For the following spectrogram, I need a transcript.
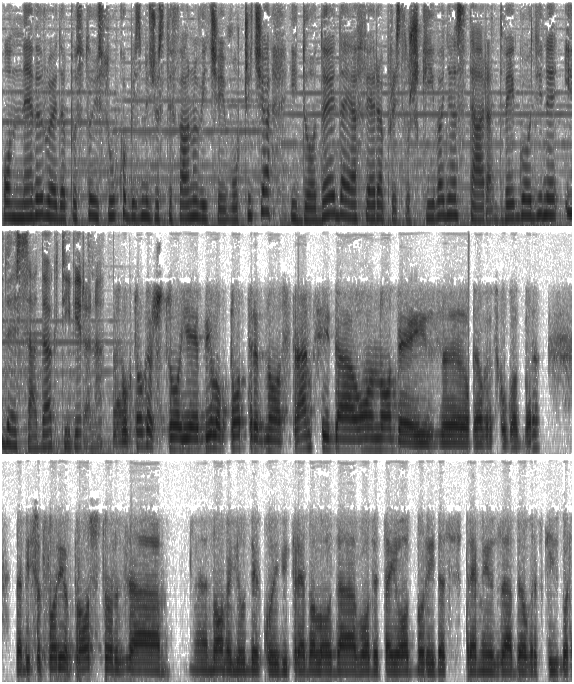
On ne veruje da postoji sukob između Stefanovića i Vučića i dodaje da je afera prisluškivanja stara dve godine i da je sada aktivirana. Zbog toga što je bilo potrebno stranci da on ode iz eh, Beogradskog odbora, da bi se otvorio prostor za e, nove ljude koji bi trebalo da vode taj odbor i da se spremaju za beogradske izbore.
